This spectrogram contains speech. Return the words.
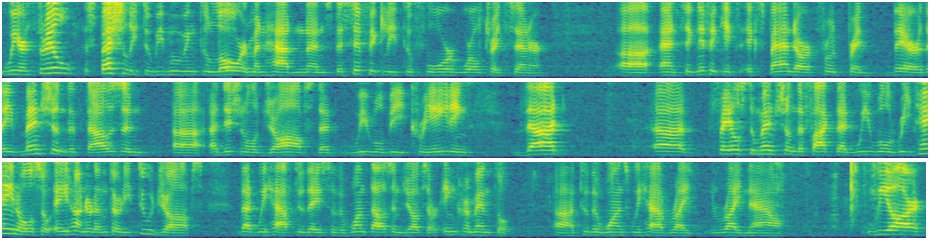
we are thrilled, especially to be moving to lower Manhattan and specifically to 4 World Trade Center uh, and significantly expand our footprint there. They've mentioned the thousand uh, additional jobs that we will be creating. That uh, fails to mention the fact that we will retain also 832 jobs that we have today. So the 1,000 jobs are incremental uh, to the ones we have right, right now. We are,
